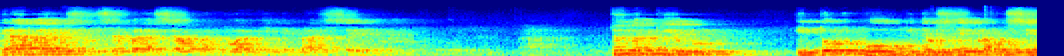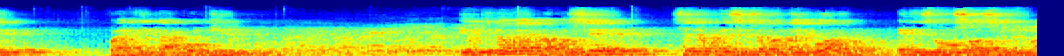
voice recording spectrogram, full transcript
Grava isso no seu coração para a tua vida e para sempre tudo aquilo e todo o povo que Deus tem para você vai ficar contigo. E o que não é para você, você não precisa mandar embora. Eles vão sozinhos.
